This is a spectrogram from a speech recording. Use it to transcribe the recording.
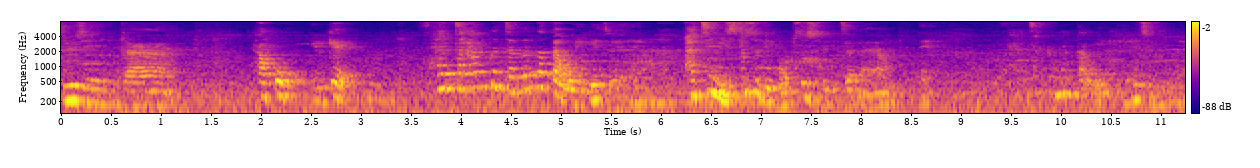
구유진이니까 하고 이렇게 살짝 한 글자 끝났다고 얘기해줘야 돼요. 받침이 있을 수도 있고 없을 수도 있잖아요. 네. 살짝 끝났다고 얘기를 해주는 거예요.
